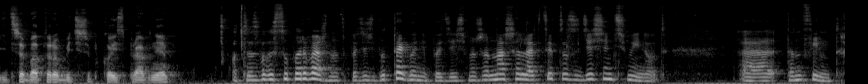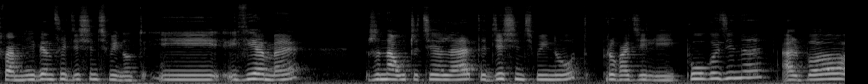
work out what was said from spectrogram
i trzeba to robić szybko i sprawnie. O, to jest w ogóle super ważne co powiedzieć, bo tego nie powiedzieliśmy, że nasze lekcje to jest 10 minut. E, ten film trwa mniej więcej 10 minut i, i wiemy, że nauczyciele te 10 minut prowadzili pół godziny albo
